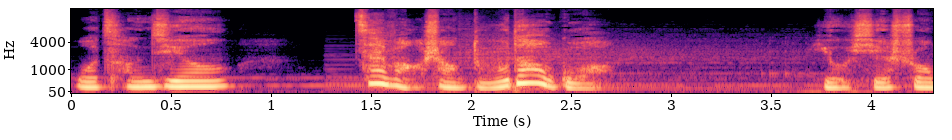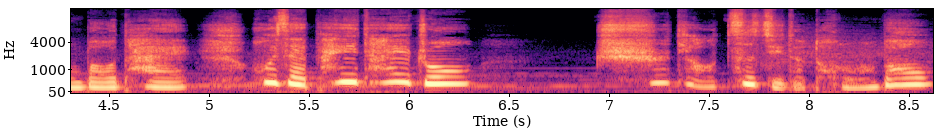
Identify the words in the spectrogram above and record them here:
我曾经在网上读到过，有些双胞胎会在胚胎中吃掉自己的同胞，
